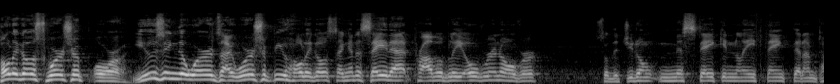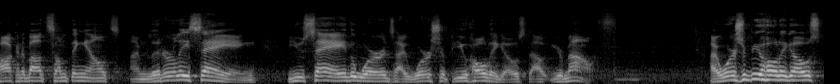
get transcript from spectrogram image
Holy Ghost worship or using the words I worship you Holy Ghost I'm gonna say that probably over and over so that you don't mistakenly think that I'm talking about something else. I'm literally saying you say the words I worship you Holy Ghost out your mouth. I worship you Holy Ghost.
